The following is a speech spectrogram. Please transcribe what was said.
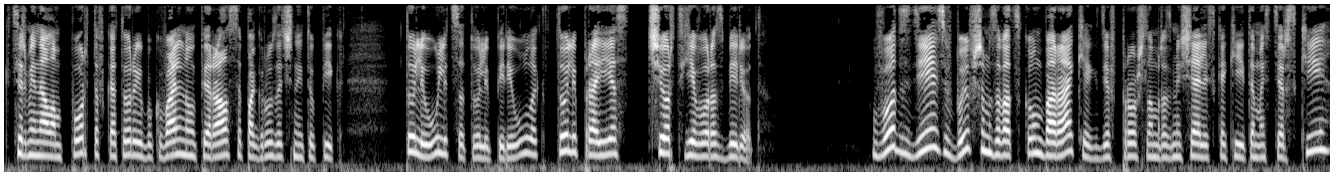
к терминалам порта, в которые буквально упирался погрузочный тупик. То ли улица, то ли переулок, то ли проезд, черт его разберет. Вот здесь, в бывшем заводском бараке, где в прошлом размещались какие-то мастерские,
